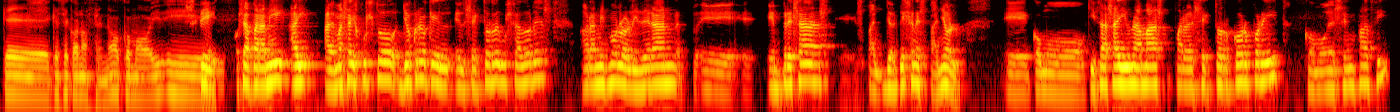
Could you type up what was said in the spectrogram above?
que, se conocen, ¿no? Como Sí, o sea, para mí hay, además hay justo, yo creo que el, sector de buscadores ahora mismo lo lideran eh, empresas de origen español. Eh, como quizás hay una más para el sector corporate, como es Empathy,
